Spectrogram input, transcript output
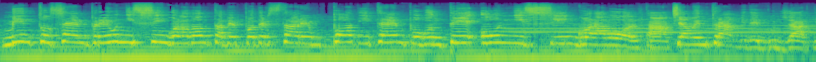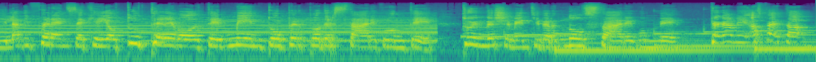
Mento sempre, ogni singola volta per poter stare un po' di tempo con te, ogni singola volta. Siamo entrambi dei bugiardi, la differenza è che io tutte le volte mento per poter stare con te. Tu invece menti per non stare con me. Kagami, aspetta!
